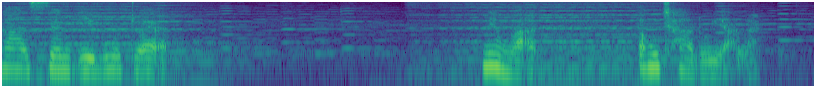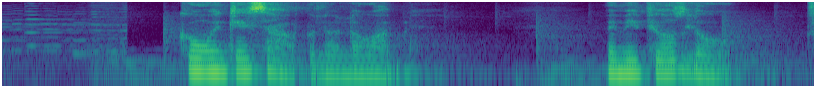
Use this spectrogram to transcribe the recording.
ငါအဆင်ပြေဖို့အတွက်နင့်ကတောင်းချလို့ရလားကိုဝင်ကိစ္စကိုဘယ်လိုလုပ်ရမလဲမမေပြောသလိုက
